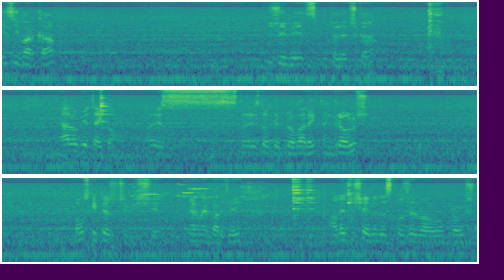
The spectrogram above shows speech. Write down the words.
Jest iwarka. Żywiec, buteleczka. Ja lubię tego. To jest, to jest dobry browarek, ten grolsz. Polskiej też oczywiście, jak najbardziej. Ale dzisiaj będę spożywał grolsza.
